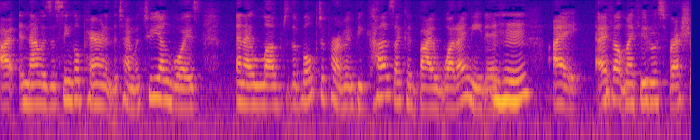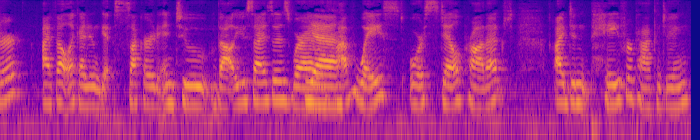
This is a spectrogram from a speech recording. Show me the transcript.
I and I was a single parent at the time with two young boys, and I loved the bulk department because I could buy what I needed. Mm-hmm. I I felt my food was fresher. I felt like I didn't get suckered into value sizes where I Yeah. would have waste or stale product. I didn't pay for packaging,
